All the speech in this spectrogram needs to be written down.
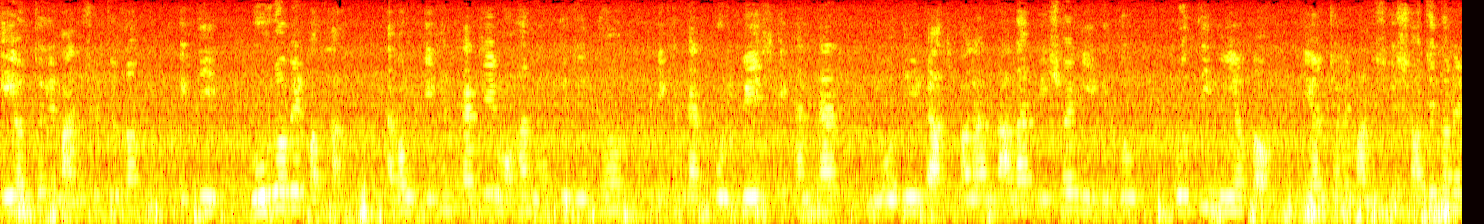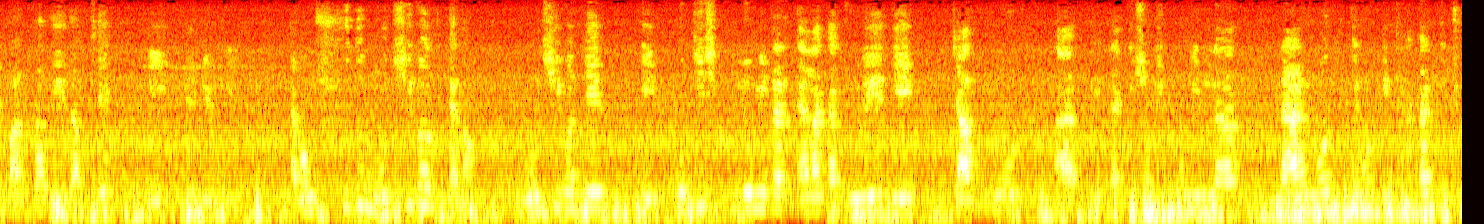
এই অঞ্চলের মানুষের জন্য একটি গৌরবের কথা এবং এখানকার যে মহান মুক্তিযুদ্ধ, এখানকার পরিবেশ, এখানকার নদী, গাছপালা, নানা বিষয় নিয়ে কিন্তু প্রতিনিয়ত এই অঞ্চলের মানুষকে সচেতনের বার্তা দিয়ে যাচ্ছে এই রেডিওটি। এবং শুধু মুন্সিগঞ্জ কেন? মুন্সিগঞ্জের এই পঁচিশ কিলোমিটার এলাকা জুড়ে যে চাঁদপুর একই সঙ্গে কুমিল্লা, নারায়ণগঞ্জ, এমনকি ঢাকার কিছু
